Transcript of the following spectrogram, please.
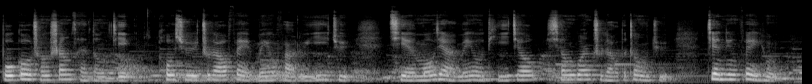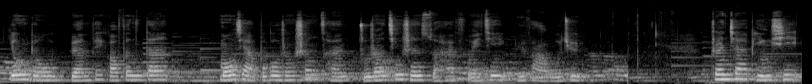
不构成伤残等级，后续治疗费没有法律依据，且某甲没有提交相关治疗的证据，鉴定费用应由原被告分担。某甲不构成伤残，主张精神损害抚慰金于法无据。专家评析。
